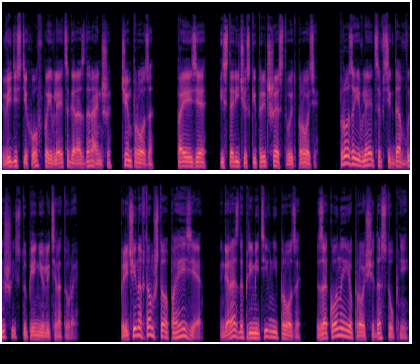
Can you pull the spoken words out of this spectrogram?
в виде стихов появляется гораздо раньше, чем проза. Поэзия исторически предшествует прозе. Проза является всегда высшей ступенью литературы. Причина в том, что поэзия гораздо примитивней прозы, законы ее проще, доступней.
